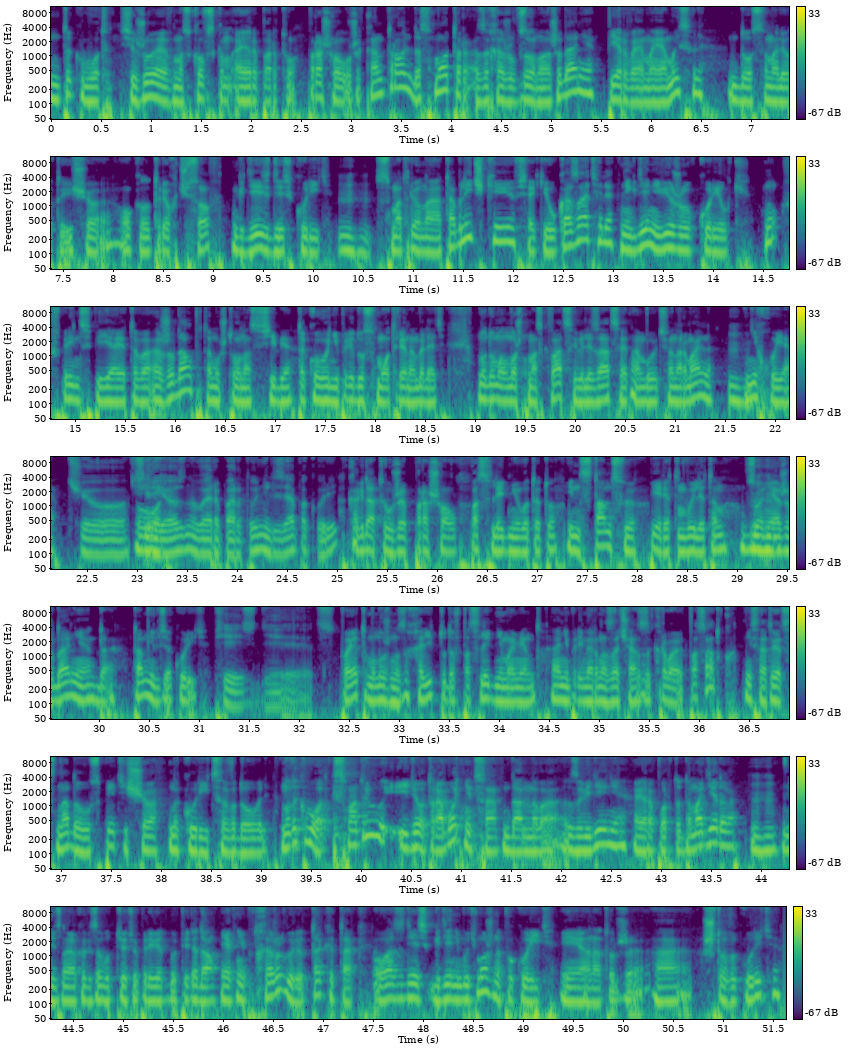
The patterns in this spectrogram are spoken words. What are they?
Ну так вот, сижу я в московском аэропорту. Прошел уже контроль, досмотр, захожу в зону ожидания. Первая моя мысль, до самолета еще около трех часов, где здесь курить. Мгм. Смотрю на таблички, всякие указатели, нигде не вижу курилки. Ну, в принципе, я этого ожидал, потому что у нас в себе такого не предусмотрено, блядь. Ну, думал, может, Москва, цивилизация, там будет все нормально. Мгм. Нихуя. Чё, Вот. серьезно, в аэропорту нельзя покурить? Когда ты уже прошел последнюю вот эту инстанцию перед вылетом в зоне Мгм. ожидания, да, там нельзя курить. Пиздец. Поэтому нужно заходить туда в последний момент. Они примерно за час закрывают посадку. И, соответственно, надо успеть еще накуриться вдоволь. Ну так вот, смотрю, идет работница данного заведения, аэропорта Домодедово. Мгм. Не знаю, как зовут тетю, привет бы передал. Я к ней подхожу, говорю, так и так. У вас здесь где-нибудь можно покурить? И она тут же, а что вы курите?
